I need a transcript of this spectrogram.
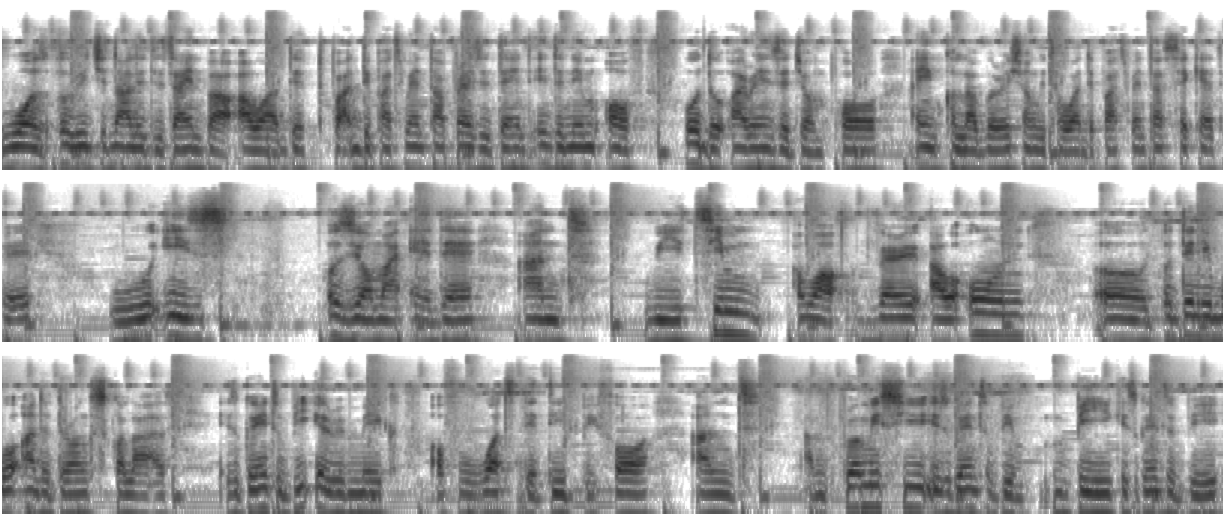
was originally designed by our departmental president in the name of Odo Arinze John Paul in collaboration with our departmental secretary who is Ozioma Ede and we teamed our very our own uh, Odenibo and the Drunk Scholars is going to be a remake of what they did before, and I promise you, it's going to be big. It's going to be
